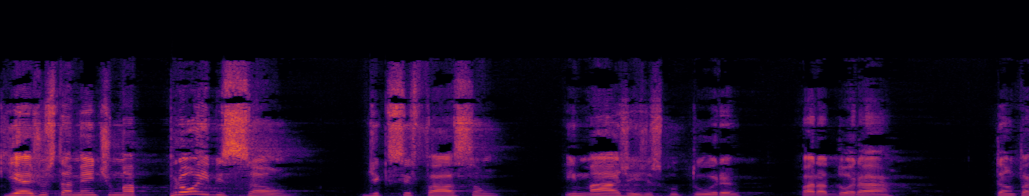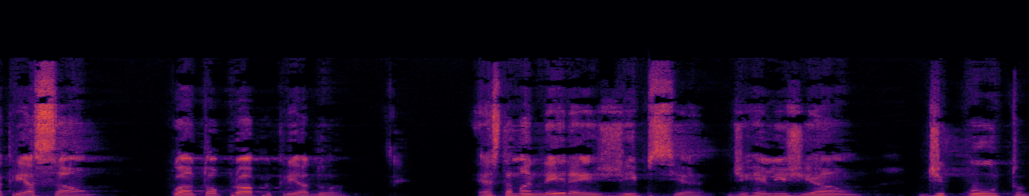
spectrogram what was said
que é justamente uma proibição de que se façam imagens de escultura para adorar tanto a criação quanto ao próprio Criador. Esta maneira egípcia de religião, de culto,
